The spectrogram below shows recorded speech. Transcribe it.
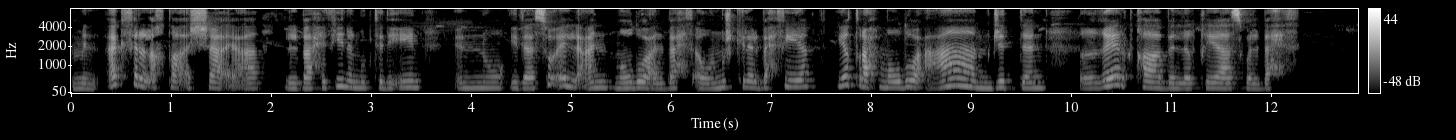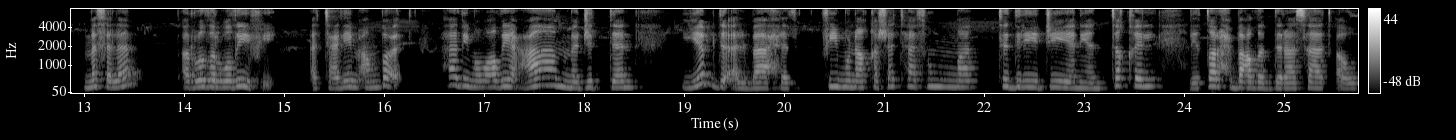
من أكثر الأخطاء الشائعة للباحثين المبتدئين إنه إذا سئل عن موضوع البحث أو المشكلة البحثية يطرح موضوع عام جدا غير قابل للقياس والبحث. مثلا الرضا الوظيفي التعليم عن بعد. هذه مواضيع عامة جدا يبدأ الباحث في مناقشتها ثم تدريجيا ينتقل لطرح بعض الدراسات أو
